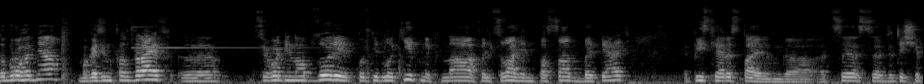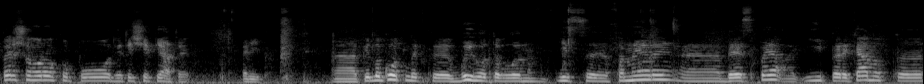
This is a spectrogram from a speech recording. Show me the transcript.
Доброго дня, магазин Fast Drive. Е, Сьогодні на обзорі підлокітник на Volkswagen Passat B5 після рестайлінга. Це з 2001 року по 2005 рік. Е, Підлокітник е, виготовлений із фанери е, ДСП і перетягнут е,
